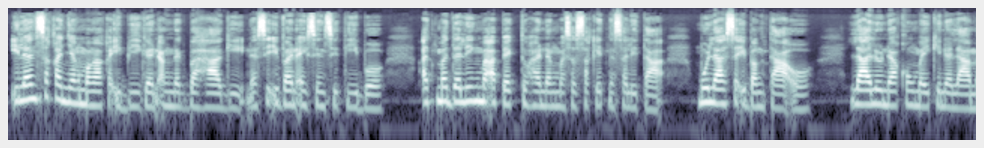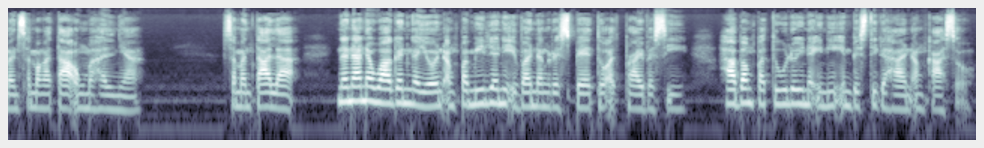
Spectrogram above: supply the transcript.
Ilan sa kanyang mga kaibigan ang nagbahagi na si Ivan ay sensitibo at madaling maapektuhan ng masasakit na salita mula sa ibang tao, lalo na kung may kinalaman sa mga taong mahal niya. Samantala, nananawagan ngayon ang pamilya ni Ivan ng respeto at privacy habang patuloy na iniimbestigahan ang kaso.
